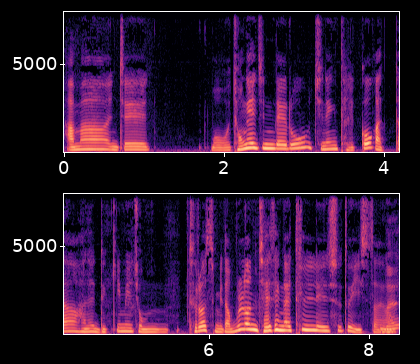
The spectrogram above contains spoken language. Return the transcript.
아마 이제 뭐 정해진 대로 진행될 것 같다 하는 느낌이 좀 들었습니다. 물론 제 생각이 틀릴 수도 있어요. 네.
